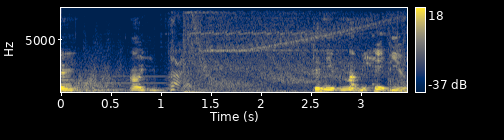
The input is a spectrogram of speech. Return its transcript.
Okay. Oh, you didn't even let me hit you.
